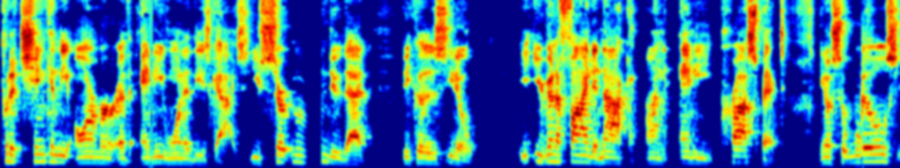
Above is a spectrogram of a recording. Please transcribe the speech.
put a chink in the armor of any one of these guys. You certainly can do that because, you know, you're going to find a knock on any prospect. You know, so Wills,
